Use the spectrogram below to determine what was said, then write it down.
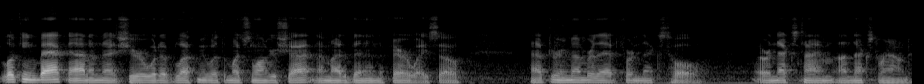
looking back on, I'm not sure would have left me with a much longer shot, and I might have been in the fairway. So I have to remember that for next hole, or next time, uh, next round.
